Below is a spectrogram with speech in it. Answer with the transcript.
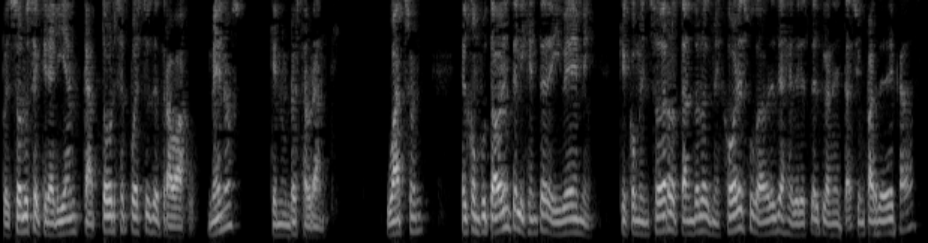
pues solo se crearían 14 puestos de trabajo, menos que en un restaurante. Watson, el computador inteligente de IBM, que comenzó derrotando a los mejores jugadores de ajedrez del planeta hace un par de décadas,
